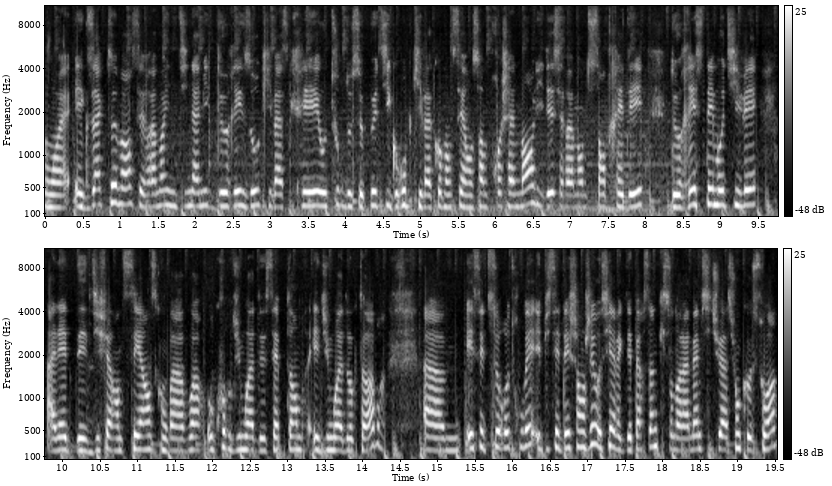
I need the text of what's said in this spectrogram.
Ouais, exactement. C'est vraiment une dynamique de réseau qui va se créer autour de ce petit groupe qui va commencer ensemble prochainement. L'idée, c'est vraiment de s'entraider, de rester motivé à l'aide des différentes séances qu'on va avoir au cours du mois de septembre et du mois d'octobre. Euh, et c'est de se retrouver et puis c'est d'échanger aussi avec des personnes qui sont dans la même situation que soi,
